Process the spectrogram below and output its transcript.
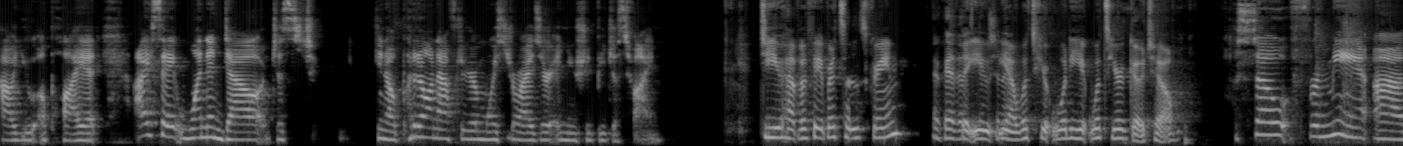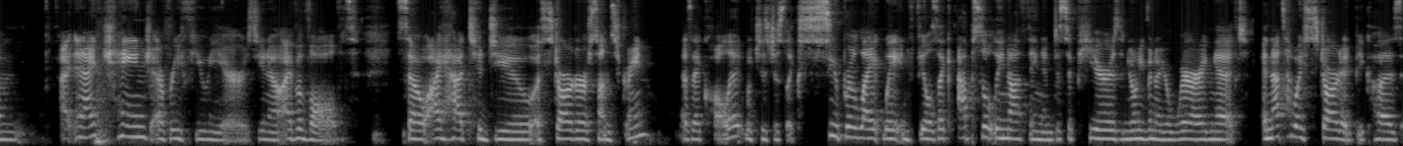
how you apply it. I say when in doubt, just, you know, put it on after your moisturizer and you should be just fine. Do you have a favorite sunscreen? Okay, that you yeah, what's your what do you what's your go-to? So for me, um, I, and I change every few years. You know, I've evolved. So I had to do a starter sunscreen, as I call it, which is just like super lightweight and feels like absolutely nothing and disappears and you don't even know you're wearing it. And that's how I started because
